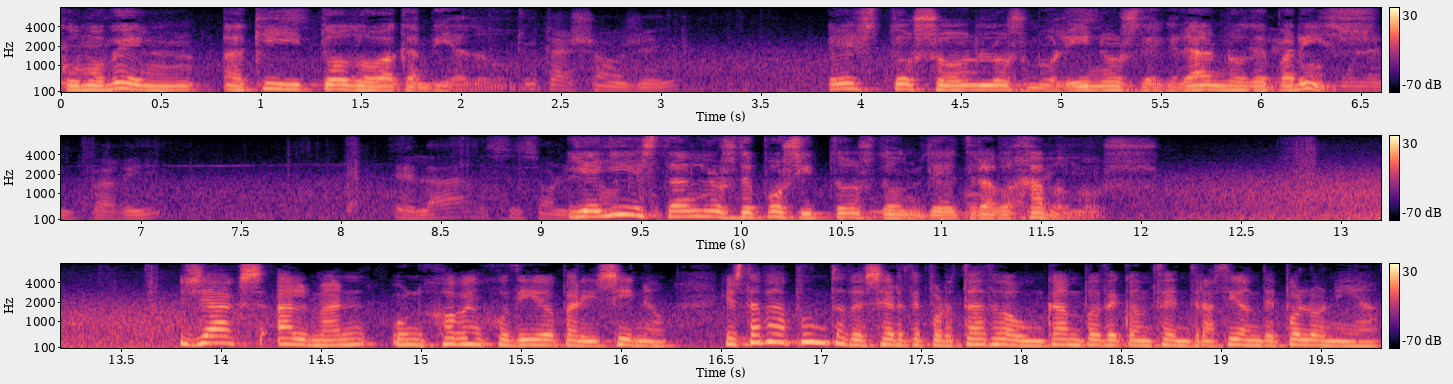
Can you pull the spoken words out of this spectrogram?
Como ven, aquí todo ha cambiado. Estos son los molinos de grano de París. Y allí están los depósitos donde trabajábamos. Jacques Allman, un joven judío parisino, estaba a punto de ser deportado a un campo de concentración de Polonia,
